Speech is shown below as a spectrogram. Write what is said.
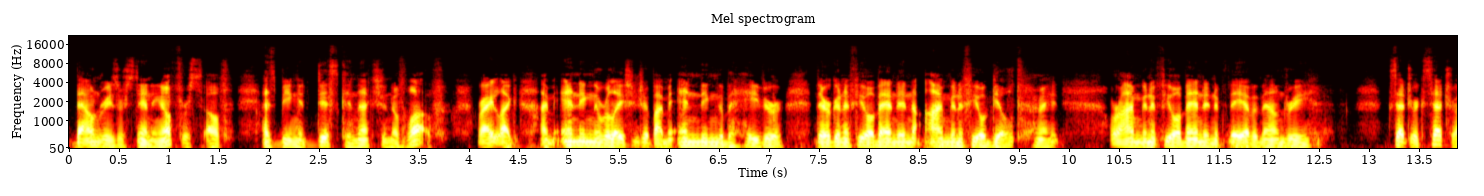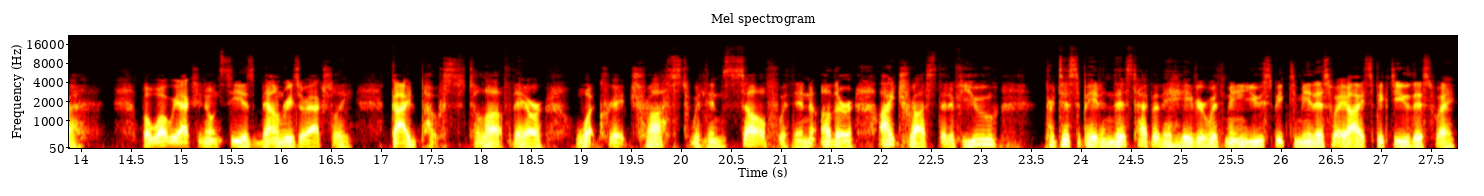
boundaries or standing up for self as being a disconnection of love, right? Like I'm ending the relationship, I'm ending the behavior. They're to feel abandoned, I'm to feel guilt, right? Or I'm to feel abandoned if they have a boundary, etc., etc. But what we actually don't see is boundaries are actually guideposts to love. They are what create trust within self, within other. I trust that if you participate in this type of behavior with me, you speak to me this way, I speak to you this way,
